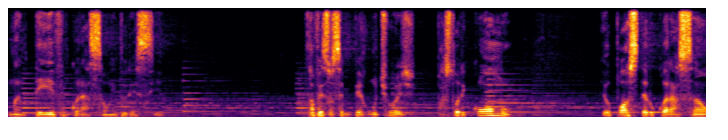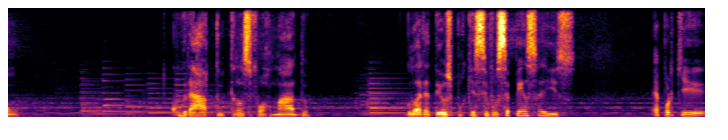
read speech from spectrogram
manteve um coração endurecido. Talvez você me pergunte hoje, pastor, e como eu posso ter o coração curado, transformado? Glória a Deus, porque se você pensa isso, é porque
